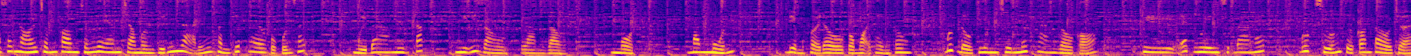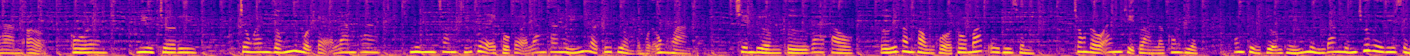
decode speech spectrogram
Kho sách nói.com.vn chào mừng quý khán giả đến phần tiếp theo của cuốn sách 13 nguyên tắc nghĩ giàu làm giàu. 1. Mong muốn. Điểm khởi đầu của mọi thành công Bước đầu tiên trên nước thang giàu có. Khi Edwin Barnett bước xuống từ con tàu chở hàng ở Orange, New Jersey Trông anh giống như một kẻ lang thang Nhưng trong trí tuệ của kẻ lang thang ấy là tư tưởng của một ông hoàng. Trên đường từ ga tàu tới văn phòng của Thomas Edison, Trong đầu anh chỉ toàn là công việc. Anh tưởng tượng thấy mình đang đứng trước Edison.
